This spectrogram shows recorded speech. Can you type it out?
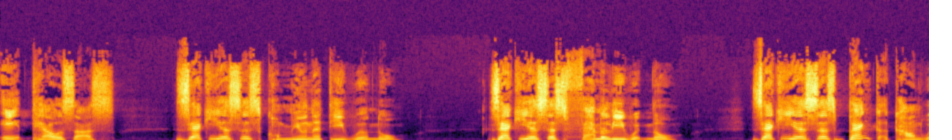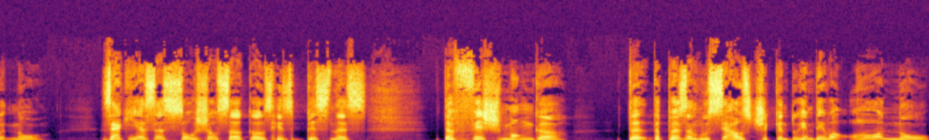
8 tells us Zacchaeus' community will know. Zacchaeus' family would know. Zacchaeus' bank account would know. Zacchaeus' social circles, his business, the fishmonger, the, the person who sells chicken to him, they will all know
